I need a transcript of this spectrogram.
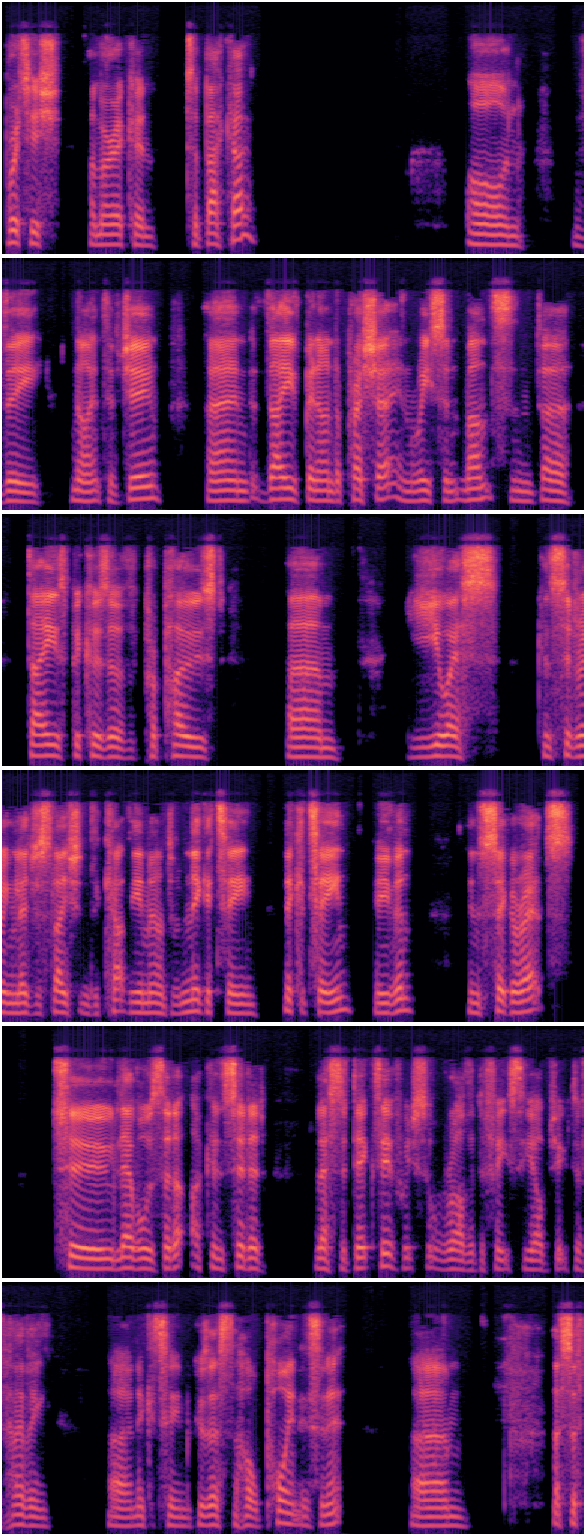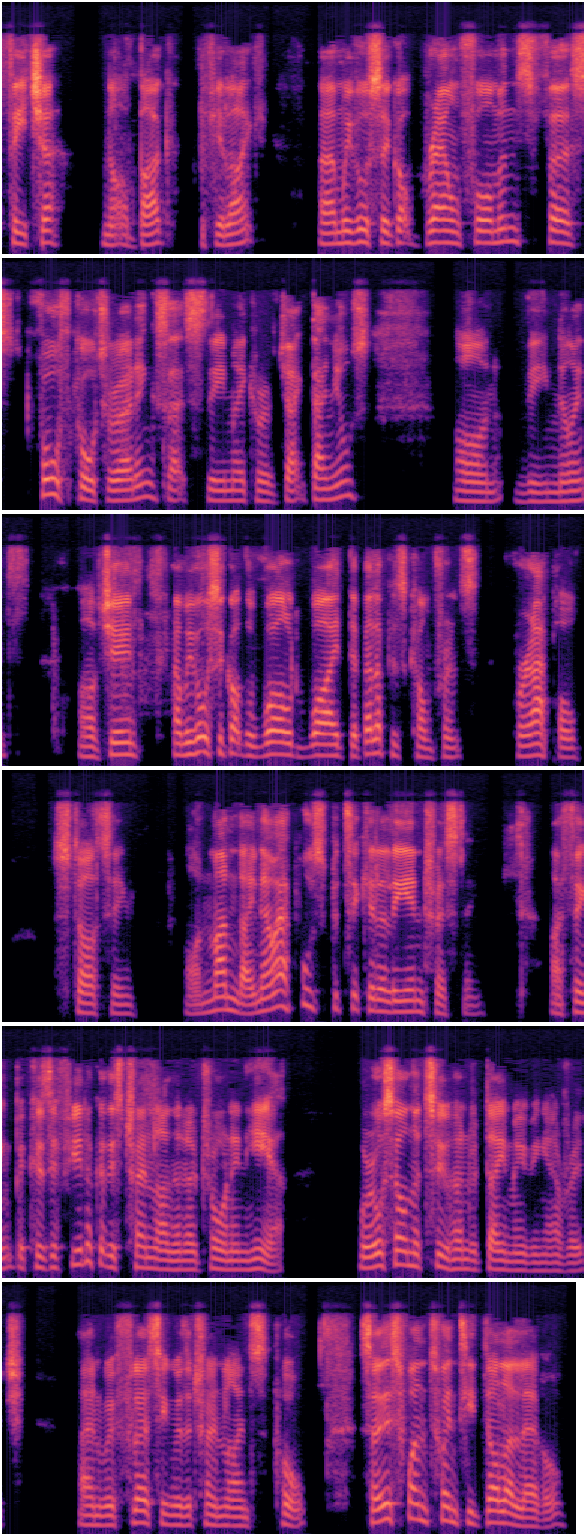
British American Tobacco on the 9th of June, and they've been under pressure in recent months and uh, days because of proposed um, US considering legislation to cut the amount of nicotine, nicotine even in cigarettes to levels that are considered less addictive, which sort of rather defeats the object of having uh, nicotine because that's the whole point, isn't it? Um, that's a feature, not a bug, if you like. Um, we've also got Brown Forman's first fourth quarter earnings. That's the maker of Jack Daniels on the 9th of June. And we've also got the Worldwide Developers Conference for Apple starting on Monday. Now, Apple's particularly interesting, I think, because if you look at this trend line that I've drawn in here, we're also on the 200-day moving average, and we're flirting with a trend line support. So this $120 level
